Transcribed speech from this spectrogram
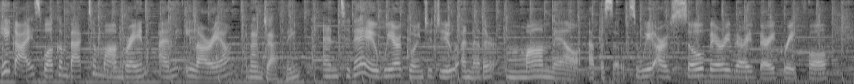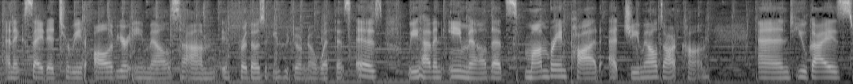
Hey guys, welcome back to Mom Brain. I'm Hilaria. And I'm Daphne. And today we are going to do another Mom Mail episode. So we are so very, very, very grateful and excited to read all of your emails. Um, for those of you who don't know what this is, we have an email that's mombrainpod at gmail.com. And you guys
